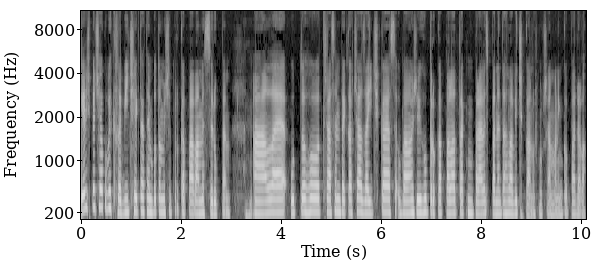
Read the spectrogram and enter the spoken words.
Já když peču jakoby chlebíček, tak ten potom ještě prokapáváme syrupem. Mm-hmm. Ale u toho třeba jsem pekla včera zajíčka, já se obávám, že bych ho prokapala, tak mu právě spadne ta hlavička, no už mu třeba malinko padala.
